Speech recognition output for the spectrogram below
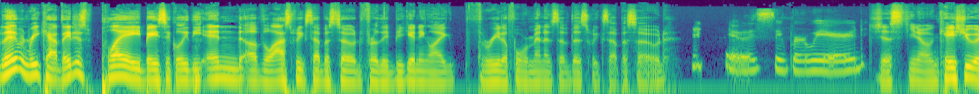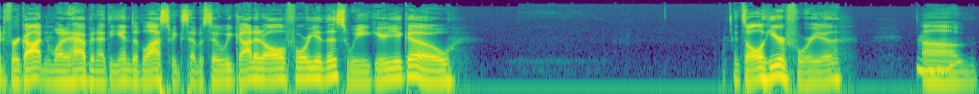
they even recap they just play basically the end of the last week's episode for the beginning like three to four minutes of this week's episode It was super weird. just you know in case you had forgotten what happened at the end of last week's episode we got it all for you this week here you go it's all here for you Mhm. um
